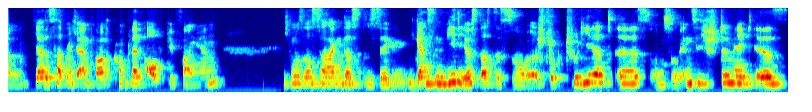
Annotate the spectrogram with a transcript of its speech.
ähm, ja, das hat mich einfach komplett aufgefangen. Ich muss auch sagen, dass diese ganzen Videos, dass das so strukturiert ist und so in sich stimmig ist.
